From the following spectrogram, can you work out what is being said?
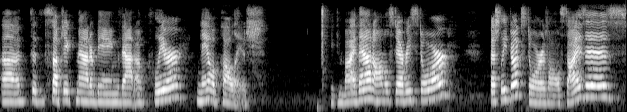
Uh, the subject matter being that of clear nail polish. You can buy that almost every store, especially drugstores, all sizes.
